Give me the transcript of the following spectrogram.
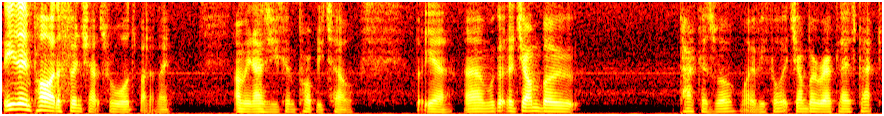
These ain't part of the FUT Champs rewards, by the way. I mean, as you can probably tell. But yeah, um, we got the jumbo pack as well, whatever you call it, jumbo rare players pack.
